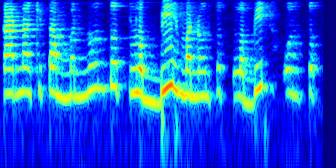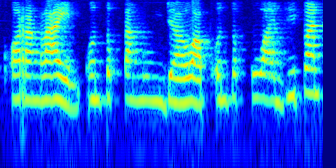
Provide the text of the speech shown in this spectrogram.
karena kita menuntut lebih menuntut lebih untuk orang lain untuk tanggung jawab untuk kewajiban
